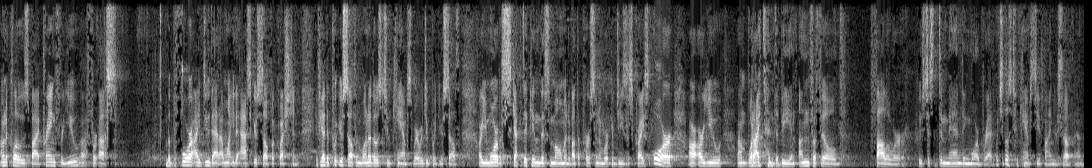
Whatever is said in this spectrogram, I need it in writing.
I'm going to close by praying for you, uh, for us. But before I do that, I want you to ask yourself a question. If you had to put yourself in one of those two camps, where would you put yourself? Are you more of a skeptic in this moment about the person and work of Jesus Christ, or are, are you um, what I tend to be, an unfulfilled follower who's just demanding more bread? Which of those two camps do you find yourself in?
